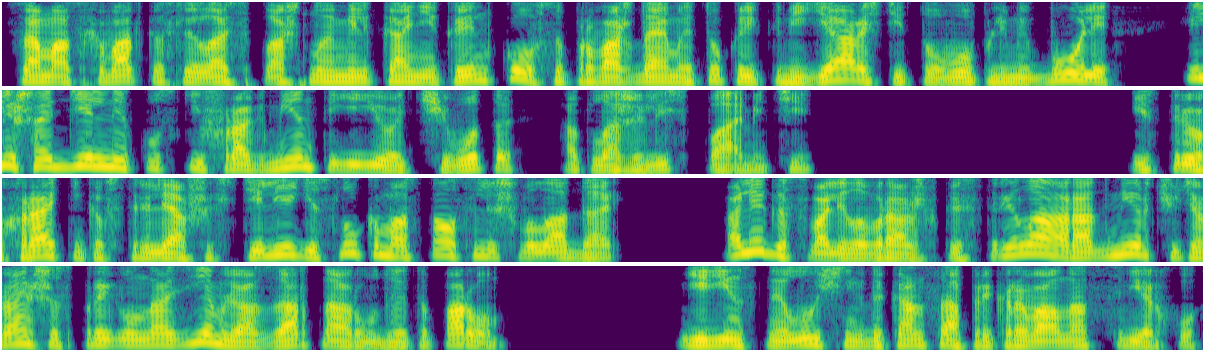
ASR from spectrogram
Сама схватка слилась в сплошное мелькание клинков, сопровождаемое то криками ярости, то воплями боли, и лишь отдельные куски фрагменты ее от чего-то отложились в памяти. Из трех ратников, стрелявших с телеги, с луком остался лишь володарь. Олега свалила вражеская стрела, а Радмир чуть раньше спрыгнул на землю, азартно орудуя топором. Единственный лучник до конца прикрывал нас сверху,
